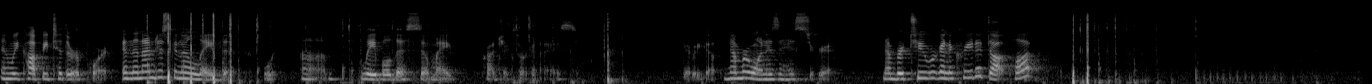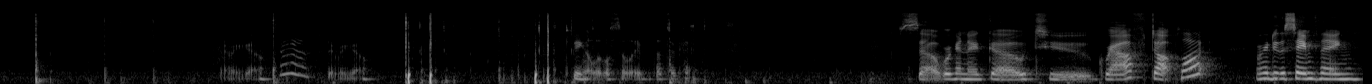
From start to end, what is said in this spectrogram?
And we copy to the report. And then I'm just gonna um, label this so my project's organized. There we go. Number one is a histogram. Number two, we're gonna create a dot plot. Being a little silly, but that's okay. So we're to go to graph dot plot. We're to do the same thing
